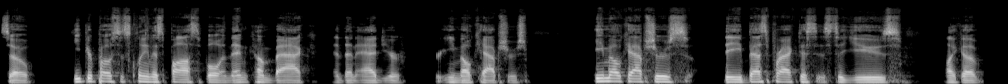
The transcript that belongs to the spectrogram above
So keep your post as clean as possible and then come back and then add your, your email captures. Email captures, the best practice is to use like a,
